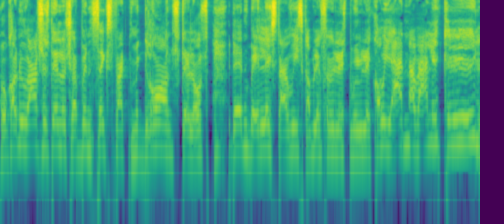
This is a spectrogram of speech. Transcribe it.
og kan du være så snill å kjøpe en sixpack med Grans til oss, det er den billigste, og vi skal bli fullest mulig, kom igjen og vær litt kul'.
